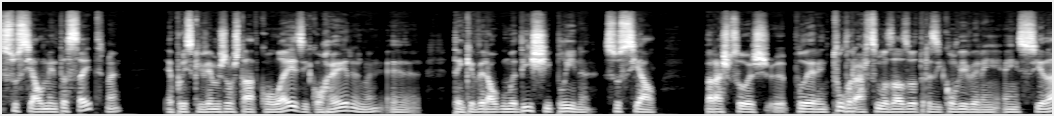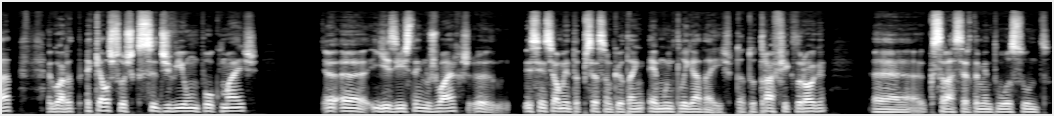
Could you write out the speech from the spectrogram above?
socialmente aceito, não é? É por isso que vivemos num Estado com leis e com regras, não é? é tem que haver alguma disciplina social para as pessoas eh, poderem tolerar-se umas às outras e conviverem em sociedade. Agora, aquelas pessoas que se desviam um pouco mais, Uh, uh, e existem nos bairros, uh, essencialmente a percepção que eu tenho é muito ligada a isto. Portanto, o tráfico de droga, que será certamente um assunto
